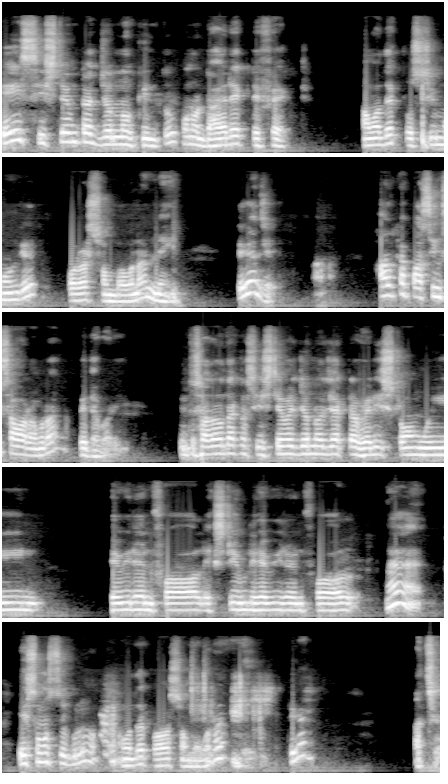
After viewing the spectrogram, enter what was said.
এই সিস্টেমটার জন্য কিন্তু কোনো ডাইরেক্ট এফেক্ট আমাদের পশ্চিমবঙ্গে পড়ার সম্ভাবনা নেই। ঠিক আছে? হালকা পাসিং শাওয়ার আমরা পেতে পারি। কিন্তু সাধারণত একটা সিস্টেমের জন্য যে একটা very strong wind heavy rainfall extremely heavy rainfall হ্যাঁ? এই সমস্তগুলো আমাদের পাওয়ার সম্ভাবনা ঠিক আছে আচ্ছা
